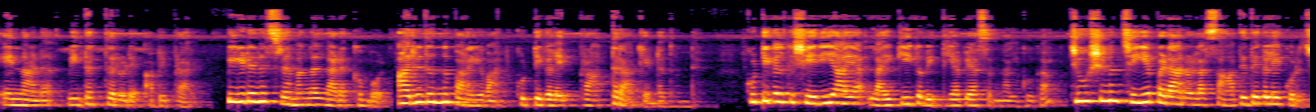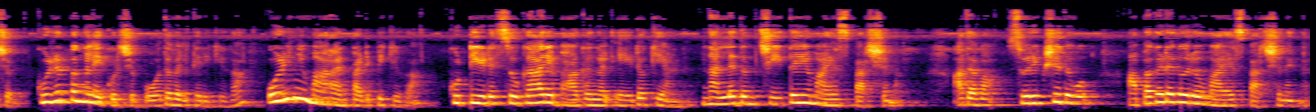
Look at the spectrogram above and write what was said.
എന്നാണ് വിദഗ്ധരുടെ അഭിപ്രായം. പീഡന ശ്രമങ്ങൾ നടക്കുമ്പോൾ അരുതെന്ന് പറയുവാൻ കുട്ടികളെ പ്രാപ്തരാക്കേണ്ടതുണ്ട്. കുട്ടികൾക്ക് ശരിയായ ലൈംഗിക വിദ്യാഭ്യാസം നൽകുക ചൂഷണം ചെയ്യപ്പെടാനുള്ള സാധ്യതകളെക്കുറിച്ചും കുഴപ്പങ്ങളെക്കുറിച്ചും ബോധവൽക്കരിക്കുക ഒഴിഞ്ഞു മാറാൻ പഠിപ്പിക്കുക. കുട്ടിയുടെ സ്വകാര്യ ഭാഗങ്ങൾ ഏതൊക്കെയാണ്? നല്ലതും ചീത്തയുമായ സ്പർശനം അഥവാ സുരക്ഷിതവും അപകടകരവുമായ സ്പർശനങ്ങൾ.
